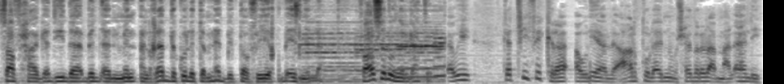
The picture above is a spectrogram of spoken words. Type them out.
صفحة جديدة بدءا من الغد. كل التمنيات بالتوفيق بإذن الله. فاصل ونرجع تاني. كانت في فكرة أو نية لاعارته لأنه مش هيقدر يلعب مع الأهلي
